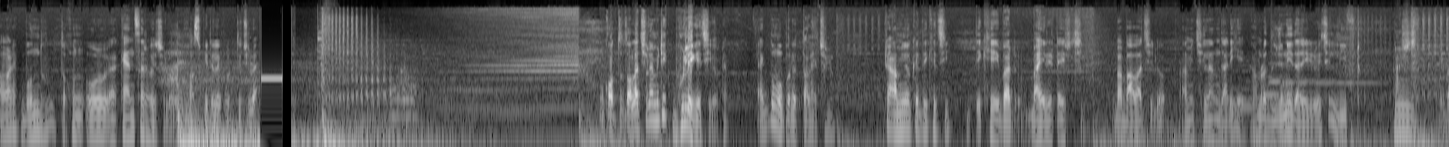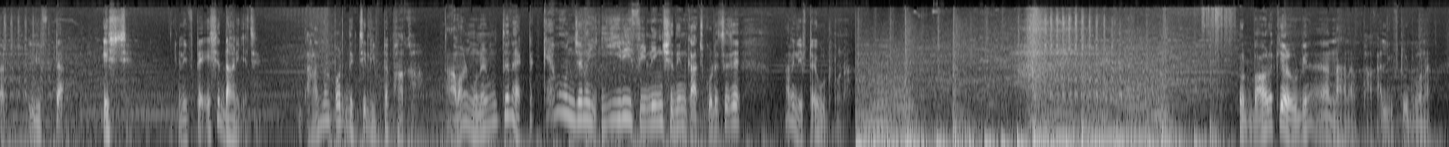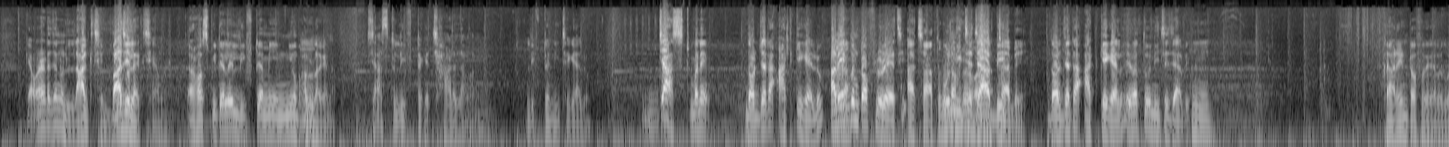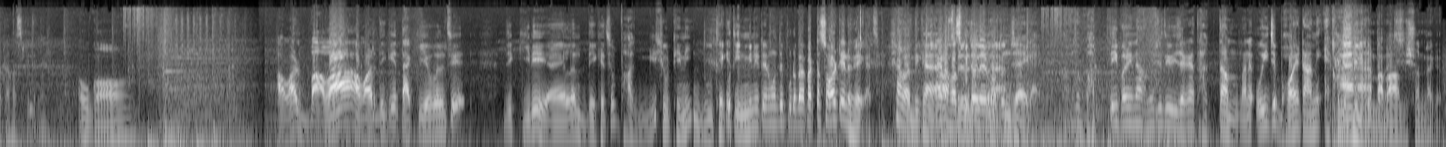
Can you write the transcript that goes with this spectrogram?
আমার এক বন্ধু তখন ওর ক্যান্সার হয়েছিল হসপিটালে ভর্তি ছিল। কত তলা ছিল আমি ঠিক ভুলে গেছি ওটা। একদম উপরের তলায় ছিল। তো আমি ওকে দেখেছি দেখে এবার বাইরেটা এসেছি। বা বাবা ছিল আমি ছিলাম দাঁড়িয়ে আমরা দুজনেই দাঁড়িয়ে রয়েছি লিফট আসছে। এবার লিফটটা এসছে। লিফটটা এসে দাঁড়িয়েছে। দাঁড়ানোর পর দেখছি লিফটটা ফাঁকা। আমার মনের মধ্যে না একটা কেমন যেন ইরি ফিলিং সেদিন কাজ করেছে যে আমি লিফটটায় উঠবো না। উঠবা হলো কি হলো? উঠবি না? না না ফাঁকা লিফট উঠবো না। কেমন একটা যেন লাগছে বাজে লাগছে আমার। আর হসপিটালের লিফটে আমি এমনিও ভালো লাগে না। জাস্ট লিফটটাকে ছাড়লাম আমি। লিফটটা নিচে গেল। জাস্ট মানে দরজাটা আটকে গেল। আমি একদম টপ ফ্লোরে আছি। আচ্ছা, তুমি ও নিচে যাবে। দরজাটা আটকে গেল এবার তো নিচে যাবে। হুম। কারেন্ট অফ হয়ে গেল গোটা হসপিটালে ও গড আমার বাবা আমার দিকে তাকিয়ে বলছে যে কিরে এলাম দেখেছ? ভাগ্যিস উঠিনি। দু থেকে তিন মিনিটের মধ্যে পুরো ব্যাপারটা সর্টেড হয়ে গেছে। স্বাভাবিক হ্যাঁ একটা হসপিটালের যেতে, মতন হ্যাঁ। জায়গায়। আমি তো ভাবতেই পারি না আমি যদি ওই জায়গায় থাকতাম মানে ওই যে ভয়টা আমি হ্যাঁ হ্যাঁ বাবা ভীষণ লাগে।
